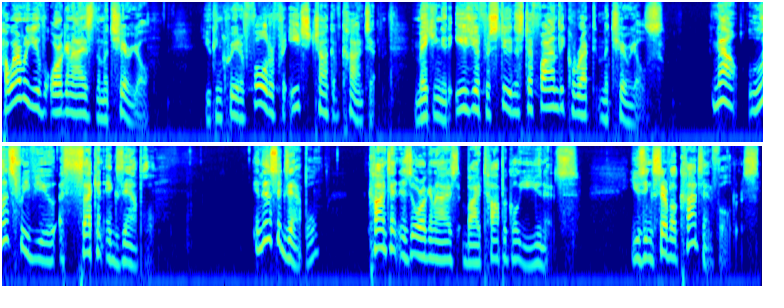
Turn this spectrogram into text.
However you've organized the material, you can create a folder for each chunk of content, making it easier for students to find the correct materials. Now, let's review a second example. In this example, content is organized by topical units, using several content folders.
